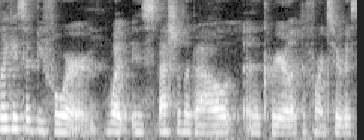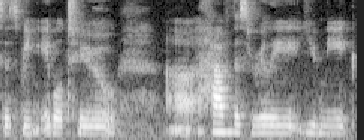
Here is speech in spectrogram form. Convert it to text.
like I said before, what is special about a career like the Foreign Service is being able to uh, have this really unique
